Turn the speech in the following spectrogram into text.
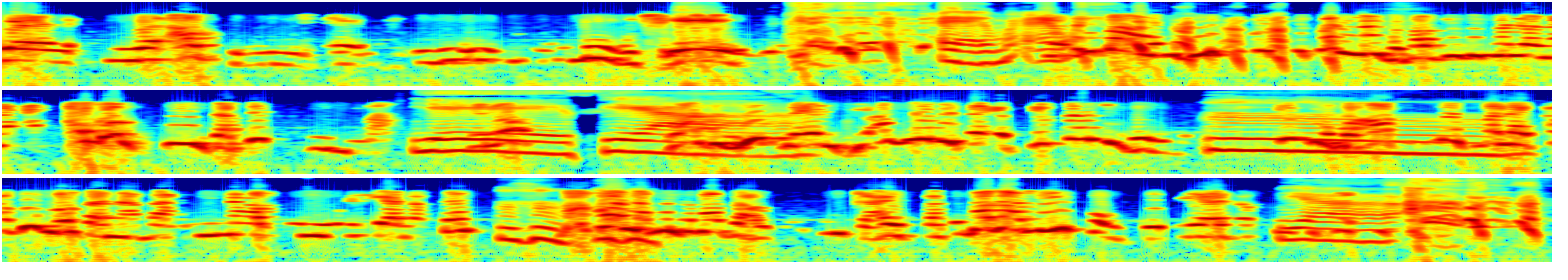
were you were out doing ubungujeyi Ewe, ewe. isanilande babikisa yona ayikokusiza sisigima yes yeah. A different ngubo ingubo akuba like nabani na understand? Bakhona abantu abazawuza but bakabikho ngoku yeah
